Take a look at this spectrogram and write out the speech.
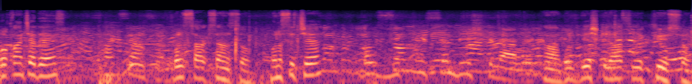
Bu qancha deysiz? 80 so'm. Bu 80 so'm. Bunisichi? Bu 200 so'm 5 kilolik. Ha, bu 5 kilosi 200 so'm.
